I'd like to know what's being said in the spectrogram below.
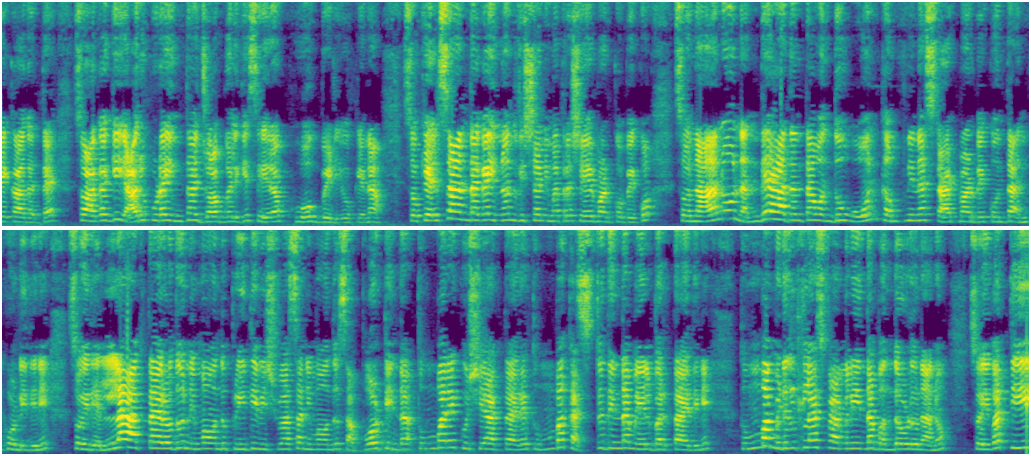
ಬೇಕಾಗತ್ತೆ. ಸೊ ಹಾಗಾಗಿ ಯಾರು ಕೂಡ ಇಂಥ ಜಾಬ್ ಗಳಿಗೆ ಸೇರಕ್ ಹೋಗ್ಬೇಡಿ, ಓಕೆನಾ? ಸೊ ಕೆಲಸ ಅಂದಾಗ ಇನ್ನೊಂದು ವಿಷಯ ನಿಮ್ಮ ಹತ್ರ ಶೇರ್ ಮಾಡ್ಕೋಬೇಕು. ಸೊ ನಾನು ನಂದೇ ಆದಂತ ಒಂದು ಓನ್ ಕಂಪ್ನಿನ ಸ್ಟಾರ್ಟ್ ಮಾಡ್ಬೇಕು ಅಂತ ಅನ್ಕೊಂಡಿದೀನಿ. ಸೊ ಇದೆಲ್ಲ ಆಗ್ತಾ ಇರೋದು ನಿಮ್ಮ ಒಂದು ಪ್ರೀತಿ, ವಿಶ್ವಾಸ, ನಿಮ್ಮ ಒಂದು ಸಪೋರ್ಟ್ ಇಂದ ತುಂಬಾನೇ ಖುಷಿ ಆಗ್ತಾ ಇದೆ. ತುಂಬಾ ಕಷ್ಟದಿಂದ ಮೇಲ್ ಬರ್ತಾ ಇದ್ದೀನಿ ತುಂಬಾ ಮಿಡಲ್ ಕ್ಲಾಸ್ ಫ್ಯಾಮಿಲಿಯಿಂದ ಬಂದವಳು ನಾನು. ಸೊ ಇವತ್ತು ಈ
